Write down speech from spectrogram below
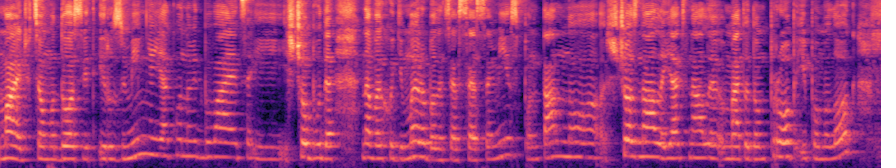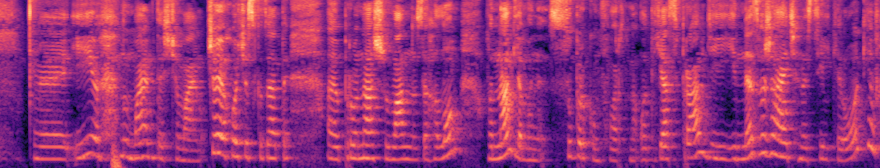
мають в цьому досвід і розуміння, як воно відбувається, і що буде на виході. Ми робили це все самі, спонтанно, що знали, як знали, методом проб і помилок. Е, І ну, маємо те, що маємо. Що я хочу сказати е, про нашу ванну загалом, вона для мене суперкомфортна. От я справді її, незважаючи на стільки років,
